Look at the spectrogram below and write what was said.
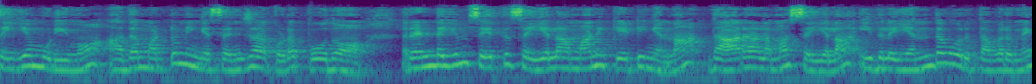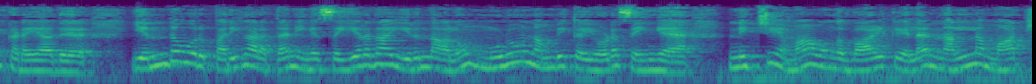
செய்ய முடியுமோ அதை மட்டும் நீங்க செஞ்சா கூட போதும். ரெண்டையும் சேர்த்து செய்யலாமான்னு கேட்டீங்கன்னா தாராளமா செய்யலாம். இதுல எந்த ஒரு தவறுமே கிடையாது. எந்த ஒரு பரிகாரத்தை நீங்க செய்யறதா இருந்தாலும் முழு நம்பிக்கையோட செய்யுங்க நிச்சயமா உங்க வாழ்க்கையில நல்ல மாற்றம்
